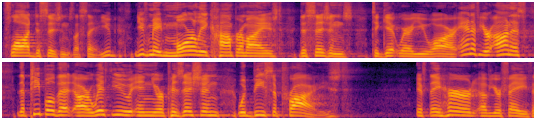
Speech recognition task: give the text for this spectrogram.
flawed decisions, let's say. You've, you've made morally compromised decisions to get where you are. And if you're honest, the people that are with you in your position would be surprised if they heard of your faith,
